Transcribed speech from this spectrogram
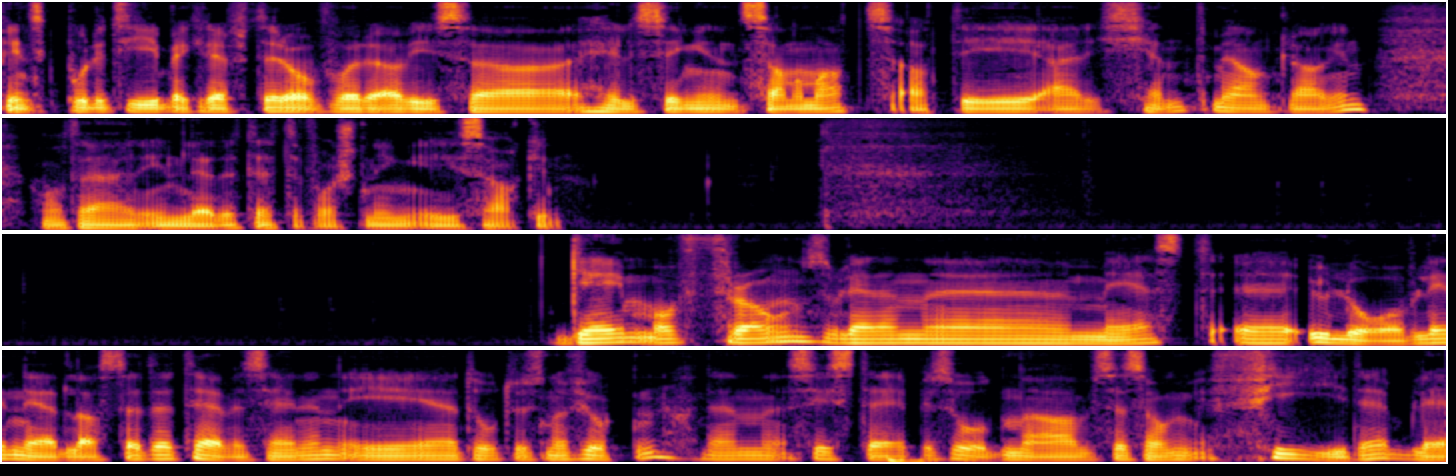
Finsk politi bekrefter overfor avisa Helsingin Sanomat at de er kjent med anklagen, og at det er innledet etterforskning i saken. Game of Thrones ble den eh, mest eh, ulovlig nedlastede TV-serien i 2014. Den siste episoden av sesong fire ble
